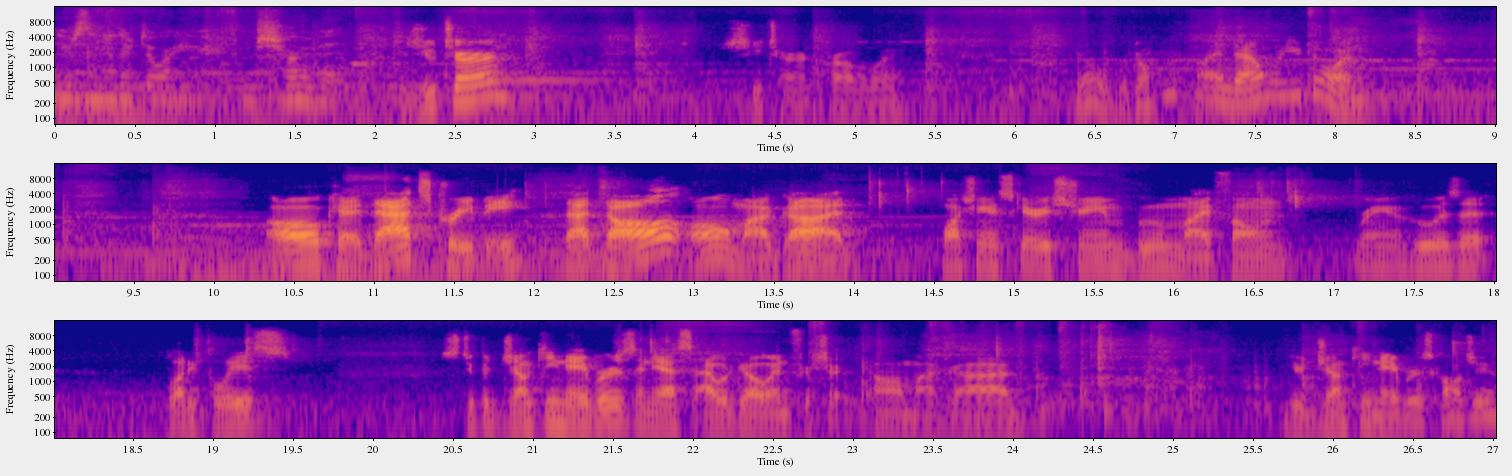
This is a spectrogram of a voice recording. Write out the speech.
There's another door here. I'm sure of it. Did you turn? She turned, probably. Yo, don't be lying down. What are you doing? Okay, that's creepy. That doll? Oh my god. Watching a scary stream, boom, my phone ring. Who is it? Bloody police? Stupid junky neighbors? And yes, I would go in for sure. Oh my god. Your junky neighbors called you?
